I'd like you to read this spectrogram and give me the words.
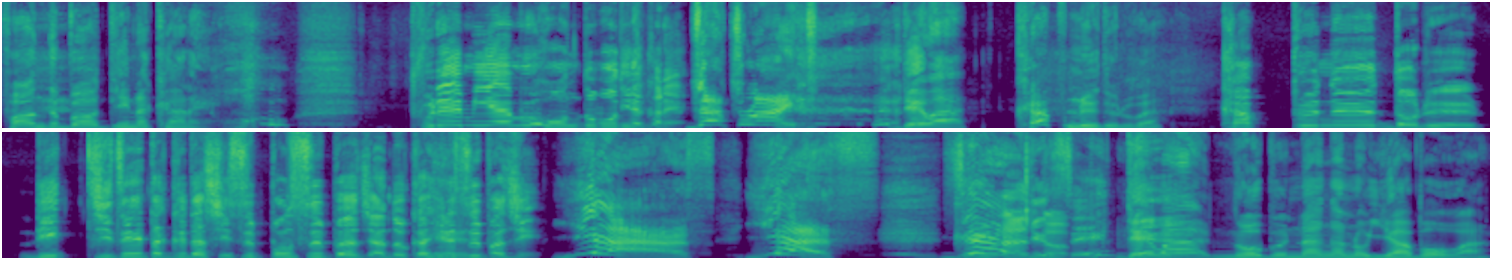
ファンドボーディナーカレー。プレミアムホンドボディナカレー That's right! では、カップヌードルは？カップヌードルリッチ贅沢だしすっぽんスープ味フカヒレスープ味 Yes! Yes! Good! では、信長の野望は？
